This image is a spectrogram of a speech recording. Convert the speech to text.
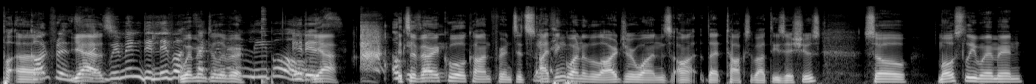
pu- uh, conference. Yeah, right? it's- women deliver. It's Women like Deliver. Women in labor. It is. Yeah. it's okay, a very cool conference. It's I think one of the larger ones uh, that talks about these issues. So mostly women,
